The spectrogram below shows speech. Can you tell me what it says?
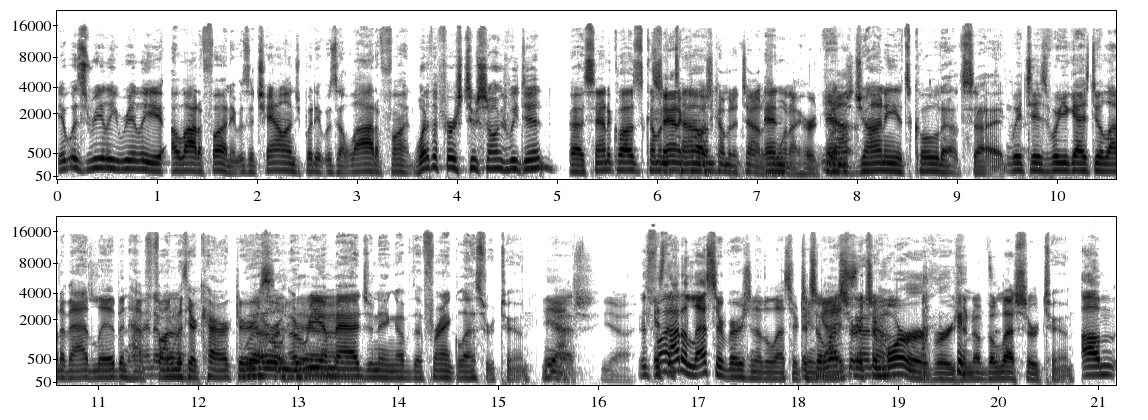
it was really, really a lot of fun. It was a challenge, but it was a lot of fun. What are the first two songs we did? Uh, Santa Claus is coming Santa to town. Claus Coming to Town is the and, one I heard And first. Johnny, it's cold outside. Which is where you guys do a lot of ad lib and have Kind fun a- with your characters. A, and- a reimagining of the Frank Loesser tune. Yeah. Yes, yeah. It's, It's not a lesser version of the lesser tune, It's a guys. lesser, it's a more version of the lesser tune. Um,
